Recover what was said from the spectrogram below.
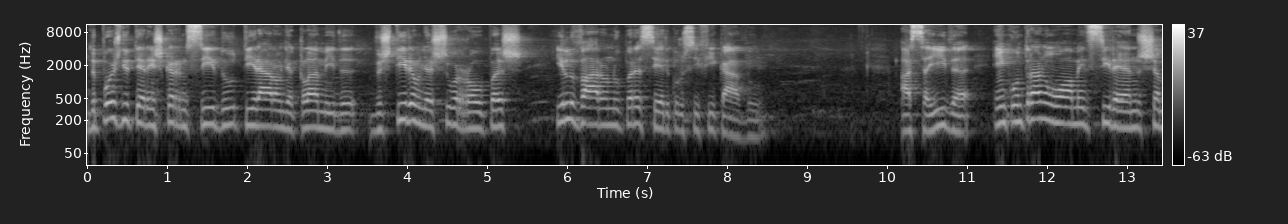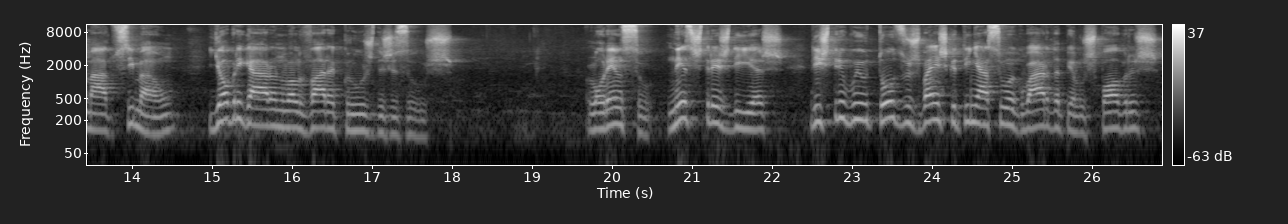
Depois de o terem escarnecido, tiraram-lhe a clâmide, vestiram-lhe as suas roupas e levaram-no para ser crucificado. À saída, encontraram um homem de Cirene chamado Simão e obrigaram-no a levar a cruz de Jesus. Lourenço, nesses três dias, distribuiu todos os bens que tinha à sua guarda pelos pobres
